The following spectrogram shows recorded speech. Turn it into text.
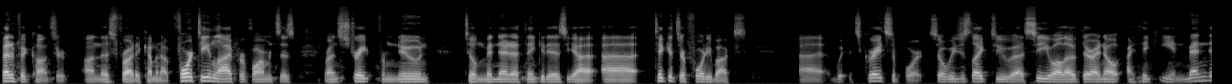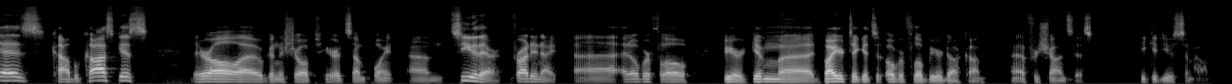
benefit concert on this Friday coming up. 14 live performances, run straight from noon till midnight, I think it is. Yeah, uh, tickets are 40 bucks. Uh, it's great support. So we just like to uh, see you all out there. I know, I think Ian Mendes, Kabu Koskis, they're all uh, going to show up here at some point. Um, see you there Friday night uh, at Overflow Beer. Give them, uh, buy your tickets at overflowbeer.com uh, for Sean Sisk. He could use some help.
